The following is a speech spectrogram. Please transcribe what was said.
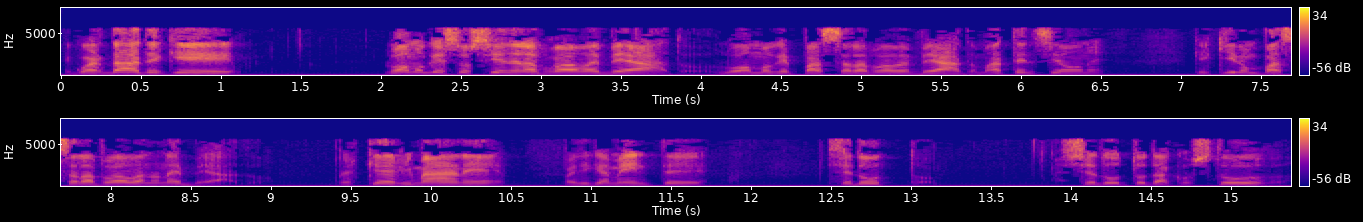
E guardate che l'uomo che sostiene la prova è beato, l'uomo che passa la prova è beato, ma attenzione che chi non passa la prova non è beato, perché rimane praticamente sedotto, sedotto da costoro.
